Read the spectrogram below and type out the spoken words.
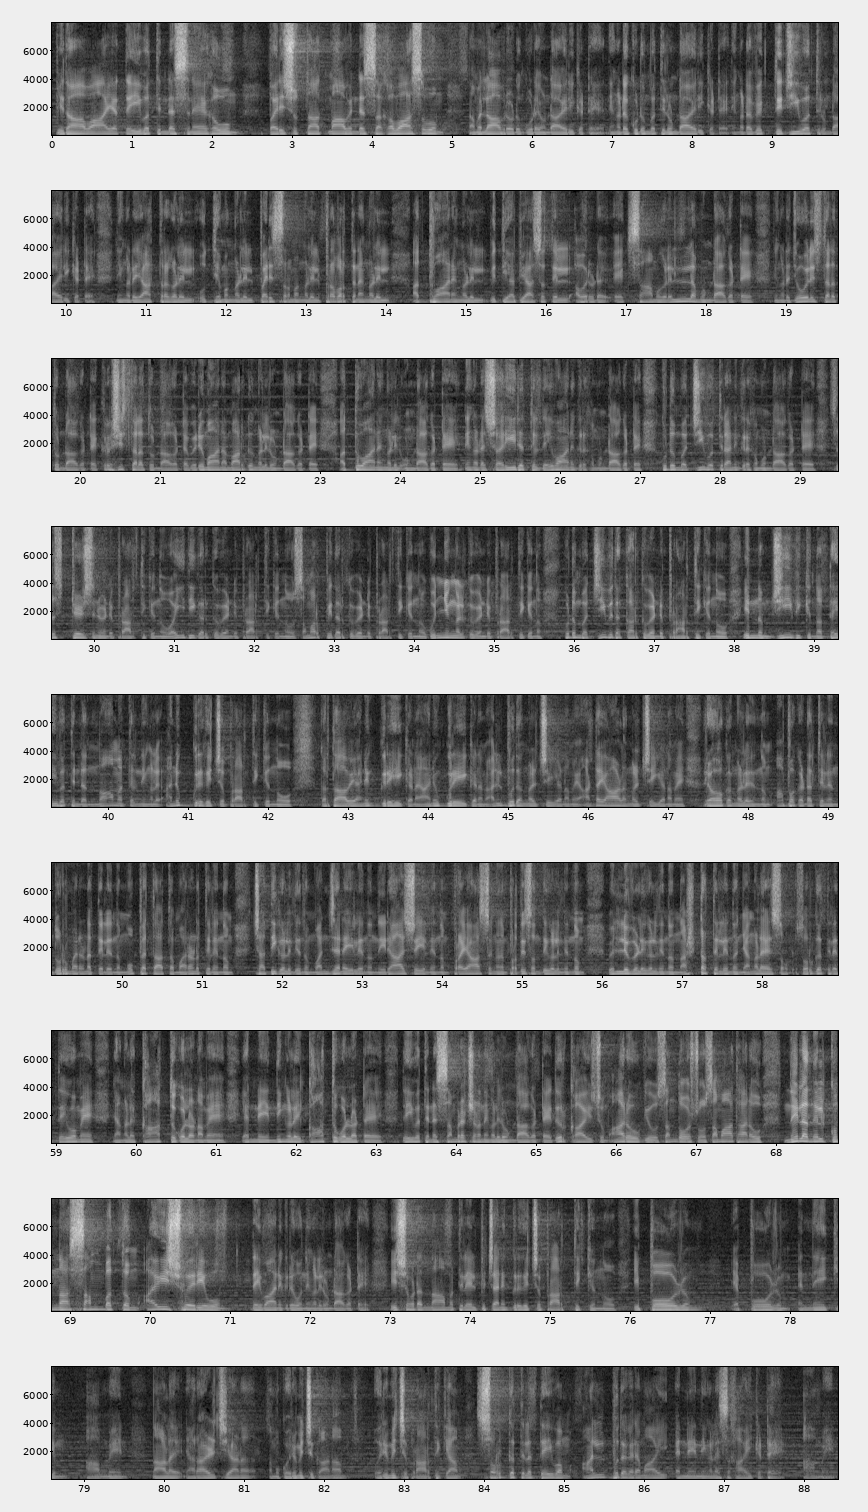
പിതാവായ ദൈവത്തിന്റെ സ്നേഹവും പരിശുദ്ധാത്മാവിന്റെ സഹവാസവും നമ്മെല്ലാവരോടും കൂടെ ഉണ്ടായിരിക്കട്ടെ. നിങ്ങളുടെ കുടുംബത്തിലുണ്ടായിരിക്കട്ടെ നിങ്ങളുടെ വ്യക്തി ജീവിതത്തിലുണ്ടായിരിക്കട്ടെ നിങ്ങളുടെ യാത്രകളിൽ ഉദ്യമങ്ങളിൽ പരിശ്രമങ്ങളിൽ പ്രവർത്തനങ്ങളിൽ അധ്വാനങ്ങളിൽ വിദ്യാഭ്യാസത്തിൽ അവരുടെ എക്സാമുകളെല്ലാം ഉണ്ടാകട്ടെ. നിങ്ങളുടെ ജോലി സ്ഥലത്തുണ്ടാകട്ടെ കൃഷി സ്ഥലത്തുണ്ടാകട്ടെ വരുമാന മാർഗങ്ങളിൽ ഉണ്ടാകട്ടെ അധ്വാനങ്ങളിൽ ഉണ്ടാകട്ടെ. നിങ്ങളുടെ ശരീരത്തിൽ ദൈവാനുഗ്രഹം ഉണ്ടാകട്ടെ. കുടുംബ ജീവിതത്തിൽ അനുഗ്രഹം ഉണ്ടാകട്ടെ. സിസ്റ്റേഴ്സിന് വേണ്ടി പ്രാർത്ഥിക്കുന്നു വൈദികർക്ക് വേണ്ടി പ്രാർത്ഥിക്കുന്നു സമർപ്പിതർക്ക് വേണ്ടി പ്രാർത്ഥിക്കുന്നു കുഞ്ഞുങ്ങൾക്ക് വേണ്ടി കുടുംബ ജീവിതക്കാർക്ക് വേണ്ടി പ്രാർത്ഥിക്കുന്നു. ഇന്നും ജീവിക്കുന്ന ദൈവത്തിന്റെ നാമത്തിൽ നിങ്ങളെ അനുഗ്രഹിച്ച് പ്രാർത്ഥിക്കുന്നു. കർത്താവെ അനുഗ്രഹിക്കണേ അനുഗ്രഹിക്കണമേ. അത്ഭുതങ്ങൾ ചെയ്യണമേ അടയാളങ്ങൾ ചെയ്യണമേ. രോഗങ്ങളിൽ നിന്നും അപകടത്തിൽ നിന്നും ദുർമരണത്തിൽ നിന്നും മുപ്പത്താത്ത മരണത്തിൽ നിന്നും ചതികളിൽ നിന്നും വഞ്ചനയിൽ നിന്നും നിരാശയിൽ നിന്നും പ്രയാസങ്ങളിൽ നിന്നും പ്രതിസന്ധികളിൽ നിന്നും വെല്ലുവിളികളിൽ നിന്നും നഷ്ടത്തിൽ നിന്നും ഞങ്ങളെ സ്വ- സ്വർഗത്തിലെ ദൈവമേ ഞങ്ങളെ കാത്തുകൊള്ളണമേ. എന്നെയും നിങ്ങളെയും കാത്തുകൊള്ളട്ടെ. ദൈവത്തിന്റെ സംരക്ഷണം നിങ്ങളിൽ ഉണ്ടാകട്ടെ. ദീർഘായുസ്സും ആരോഗ്യവും സന്തോഷവും സമാധാനവും നിലനിൽക്കുന്ന സമ്പത്തും ഐശ്വര്യവും ദൈവാനുഗ്രഹവും നിങ്ങളിൽ ഉണ്ടാകട്ടെ ഈശോയുടെ നാമത്തിൽ ഏൽപ്പിച്ച് അനുഗ്രഹിച്ച് പ്രാർത്ഥിക്കുന്നു. ഇപ്പോഴും എപ്പോഴും എന്നേക്കും ആമേൻ. നാളെ ഞായറാഴ്ചയാണ്. നമുക്ക് ഒരുമിച്ച് കാണാം. ഒരുമിച്ച് പ്രാർത്ഥിക്കാം. സ്വർഗത്തിലെ ദൈവം അത്ഭുതകരമായി എന്നെ നിങ്ങളെ സഹായിക്കട്ടെ. ആമേൻ.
